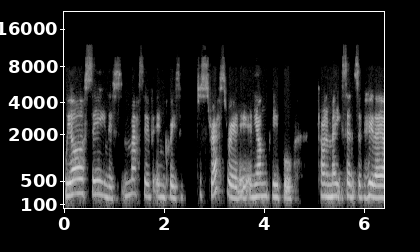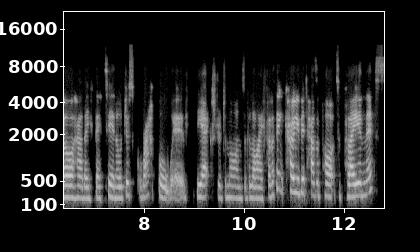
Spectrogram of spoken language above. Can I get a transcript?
we are seeing this massive increase of distress really in young people trying to make sense of who they are, how they fit in, or just grapple with the extra demands of life. And I think COVID has a part to play in this.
